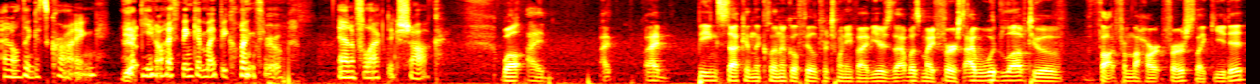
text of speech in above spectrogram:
I don't think it's crying. Yeah. you know, I think it might be going through anaphylactic shock." Well, I, I, I, being stuck in the clinical field for 25 years, that was my first. I would love to have thought from the heart first, like you did,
